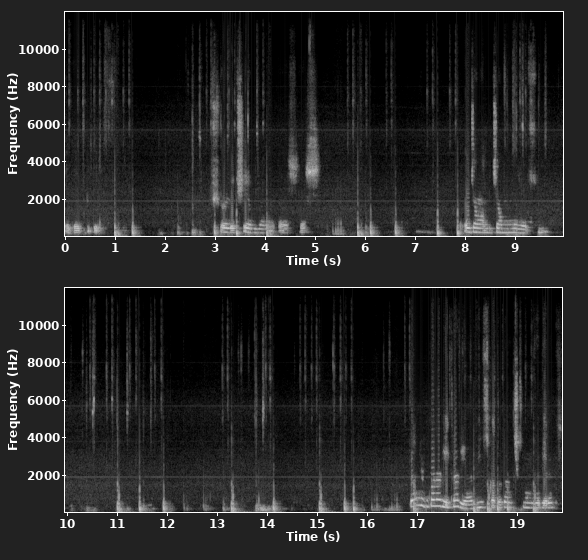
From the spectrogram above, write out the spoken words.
edebiliriz. Şöyle bir şey yapacağım arkadaşlar. Kocaman bir camımız olsun. Bence bu kadar yeter ya. Bir üst kata daha çıkmamıza gerek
